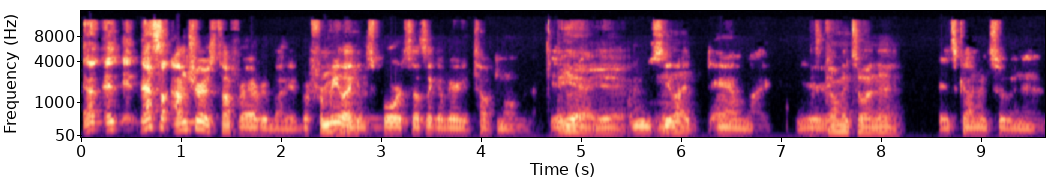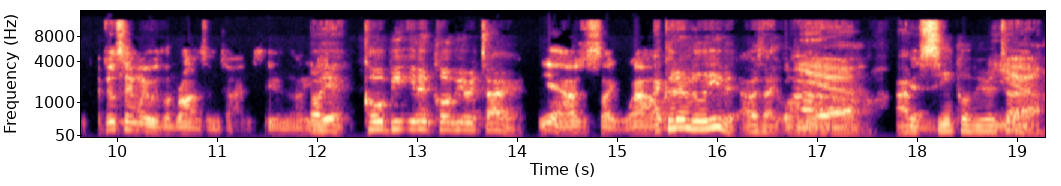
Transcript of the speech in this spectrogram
it- it- that's I'm sure it's tough for everybody, but for me, like in sports, that's like a very tough moment. you know? Yeah, yeah. When you see Mhm. like, damn, like you're it's coming to an end. it's coming to an end. I feel the same way with LeBron sometimes, even though he. Oh yeah, Kobe. Even Kobe retired. yeah. I was just like, wow. I couldn't believe it. I was like, wow. Yeah. I'm Yeah. seeing Kobe retire. Yeah.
